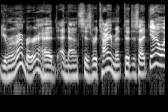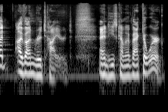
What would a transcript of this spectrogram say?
you remember had announced his retirement to decide, you know what, I've unretired. And he's coming back to work.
